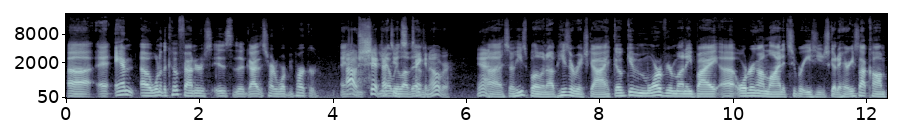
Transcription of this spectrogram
Uh, and uh, one of the co-founders is the guy that started Warby Parker. And, Oh shit! That know, dude's love taking over. Yeah. Uh, so he's blowing up. He's a rich guy. Go give him more of your money by uh, ordering online. It's super easy. You just go to harrys.com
